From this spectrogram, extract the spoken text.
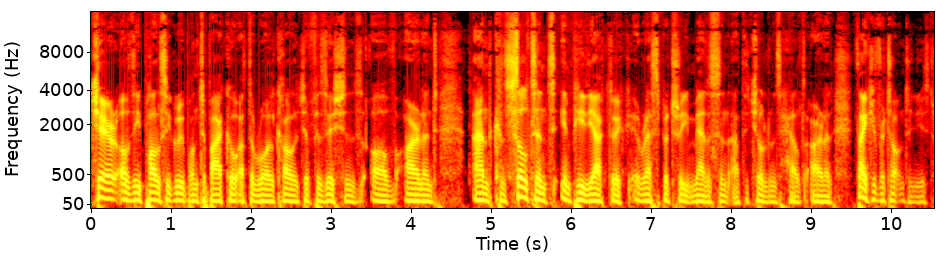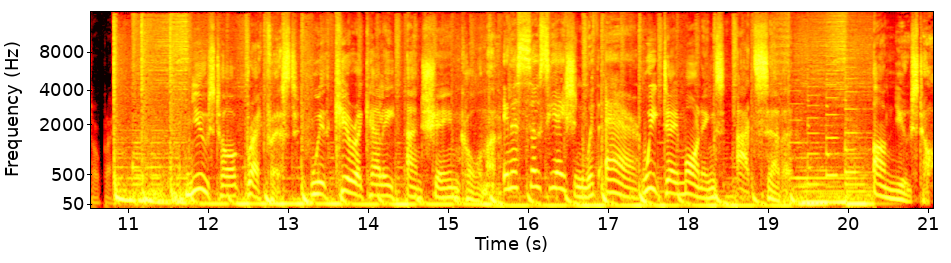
chair of the policy group on tobacco at the Royal College of Physicians of Ireland, and consultant in paediatric respiratory medicine at the Children's Health Ireland. Thank you for talking to Newstalk Breakfast. Newstalk Breakfast with Ciara Kelly and Shane Coleman in association with AIR weekday mornings at seven on Newstalk.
